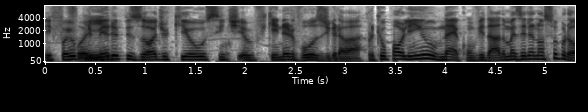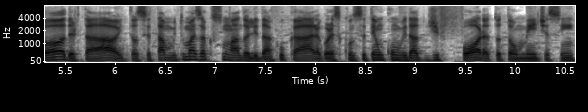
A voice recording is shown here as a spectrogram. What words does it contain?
E foi, o Foi- primeiro episódio que eu senti, eu fiquei nervoso de gravar. Porque o Paulinho, né, é convidado, mas ele é nosso brother e tal. Então você tá muito mais acostumado a lidar com o cara. Agora, quando você tem um convidado de fora totalmente, assim,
